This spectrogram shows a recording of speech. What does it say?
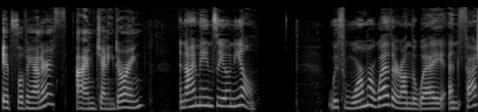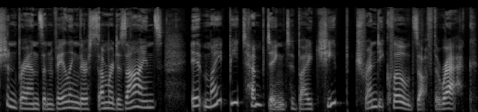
It's Living on Earth. I'm Jenni Doering. And I'm Aynsley O'Neill. With warmer weather on the way and fashion brands unveiling their summer designs, it might be tempting to buy cheap, trendy clothes off the rack.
